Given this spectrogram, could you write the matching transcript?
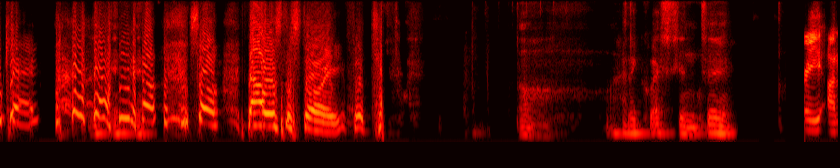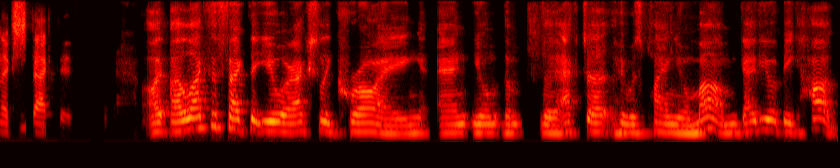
okay. You know? So that was the story. For ten- oh, I had a question too. very unexpected. I, I like the fact that you were actually crying and your the, the actor who was playing your mum gave you a big hug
